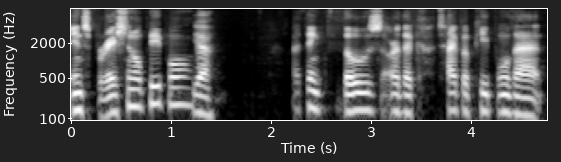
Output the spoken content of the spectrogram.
inspirational people, Yeah. I think those are the type of people that,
